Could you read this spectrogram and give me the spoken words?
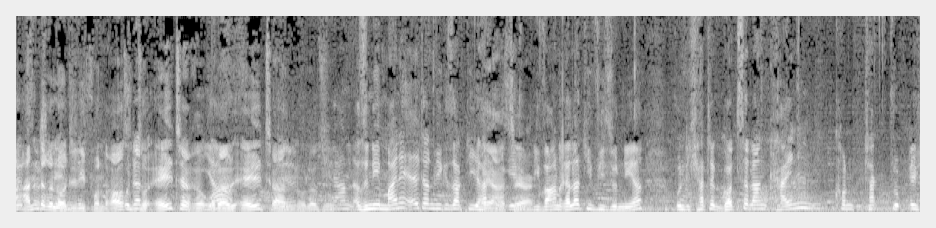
aber andere Leute, die von draußen, dann- so ältere oder Eltern oder so. Also nee, meine Eltern, wie gesagt, die, hatten ja, ja. die waren relativ visionär und ich hatte Gott sei Dank keinen Kontakt wirklich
